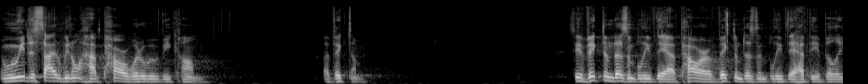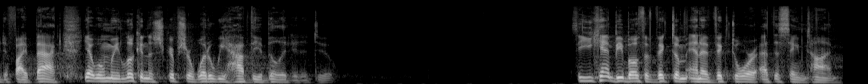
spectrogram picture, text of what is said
And when we decide we don't have power, what do we become? A victim. See, a victim doesn't believe they have power. A victim doesn't believe they have the ability to fight back. Yet when we look in the scripture, what do we have the ability to do? See, you can't be both a victim and a victor at the same time.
